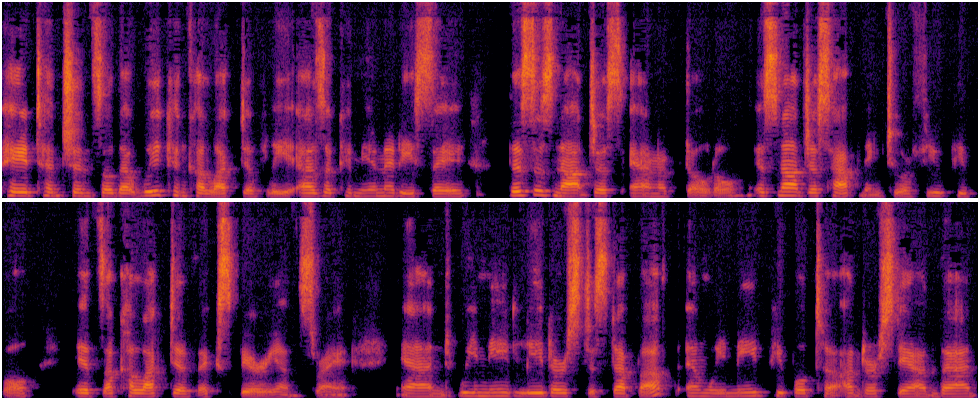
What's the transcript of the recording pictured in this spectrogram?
pay attention so that we can collectively, as a community, say, this is not just anecdotal. It's not just happening to a few people. It's a collective experience, right? And we need leaders to step up and we need people to understand that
